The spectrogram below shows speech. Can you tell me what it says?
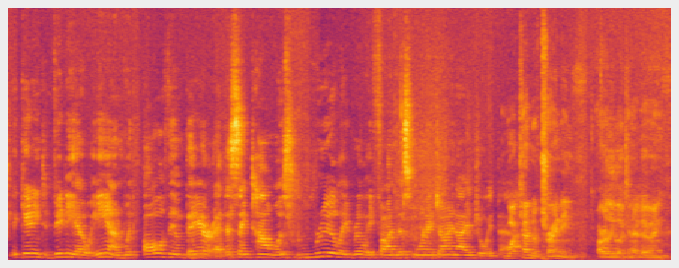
getting to video in with all of them there at the same time was really really fun this morning. Johnny and I enjoyed that. What kind of training are they looking at doing?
